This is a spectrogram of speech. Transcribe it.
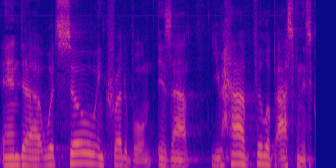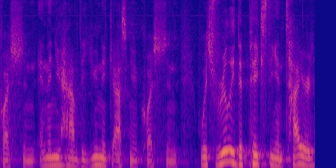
And uh, what's so incredible is that you have Philip asking this question, and then you have the eunuch asking a question, which really depicts the entire,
